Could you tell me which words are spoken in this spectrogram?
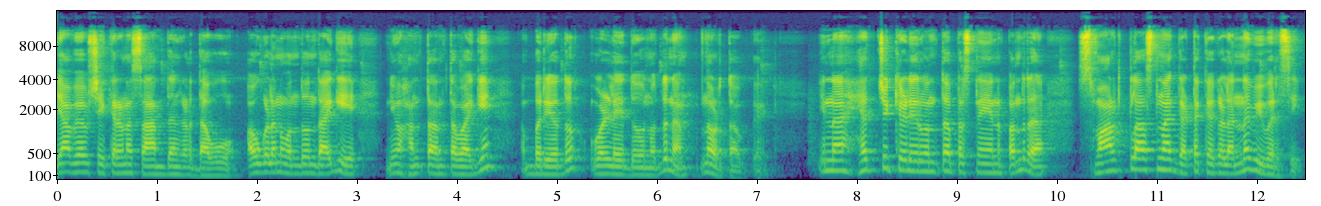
ಯಾವ್ಯಾವ ಶೇಖರಣಾ ಸಾಧನಗಳಿದ್ದಾವು? ಅವುಗಳನ್ನು ಒಂದೊಂದಾಗಿ ನೀವು ಹಂತ ಹಂತವಾಗಿ ಬರೆಯೋದು ಒಳ್ಳೆಯದು ಅನ್ನೋದನ್ನು ನೋಡ್ತಾ ಹೋಗ್ತೀರಿ. ಇನ್ನು ಹೆಚ್ಚು ಕೇಳಿರುವಂಥ ಪ್ರಶ್ನೆ ಏನಪ್ಪ ಅಂದ್ರೆ, ಸ್ಮಾರ್ಟ್ ಕ್ಲಾಸ್ನ ಘಟಕಗಳನ್ನು ವಿವರಿಸಿ.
